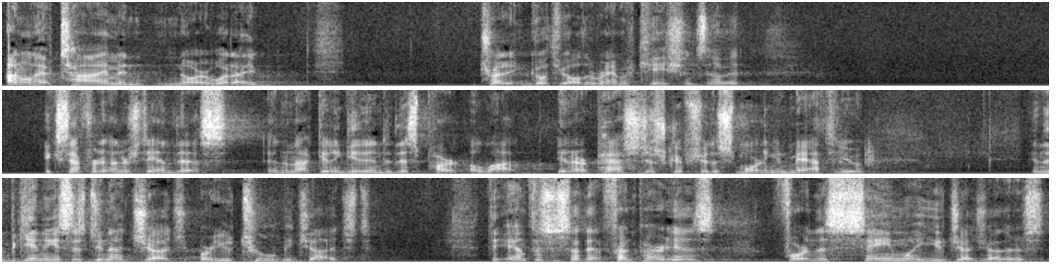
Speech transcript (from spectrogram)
I don't have time, and nor would I try to go through all the ramifications of it except for to understand this, and I'm not going to get into this part a lot in our passage of scripture this morning in Matthew. In the beginning, it says, Do not judge, or you too will be judged. The emphasis of that front part is, For in the same way you judge others,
